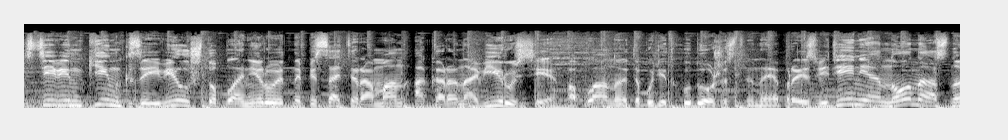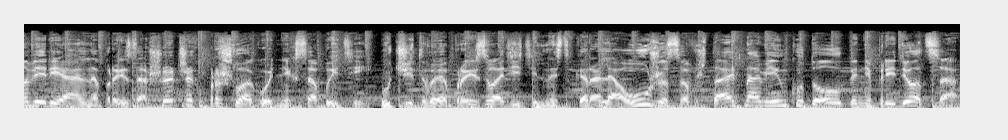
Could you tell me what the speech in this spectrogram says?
Стивен Кинг заявил, что планирует написать роман о коронавирусе. По плану это будет художественное произведение, но на основе реально произошедших прошлогодних событий. Учитывая производительность короля ужасов, ждать новинку долго не придется.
